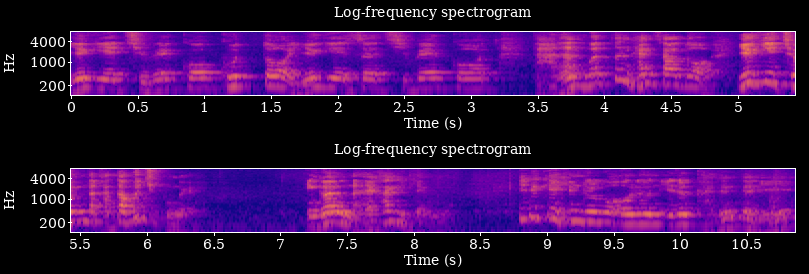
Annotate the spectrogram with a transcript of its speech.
여기에 지배했고 굿도 여기에서 지배했고 다른 어떤 행사도 여기에 전부 다 갖다 붙이는 거예요. 인간은 나약하기 때문에 이렇게 힘들고 어려운 이런 과정들이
